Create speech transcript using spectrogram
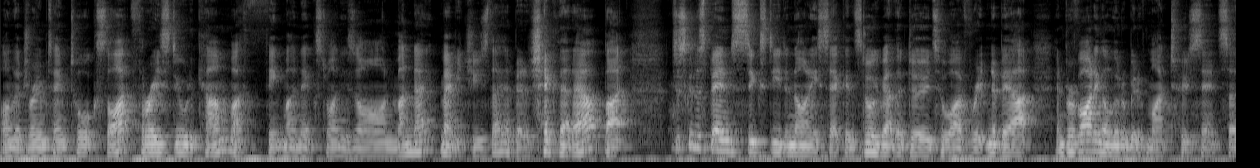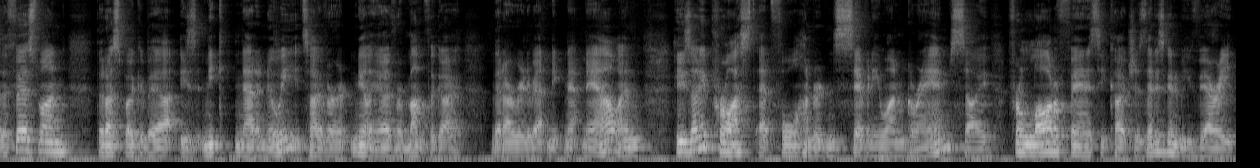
on the Dream Team Talk site, three still to come. I think my next one is on Monday, maybe Tuesday. I'd better check that out, but just going to spend 60 to 90 seconds talking about the dudes who I've written about and providing a little bit of my two cents. So the first one that I spoke about is Nic Naitanui. It's over nearly over a month ago that I read about Nic Nat now, and he's only priced at 471 grand. So for a lot of fantasy coaches, that is going to be very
